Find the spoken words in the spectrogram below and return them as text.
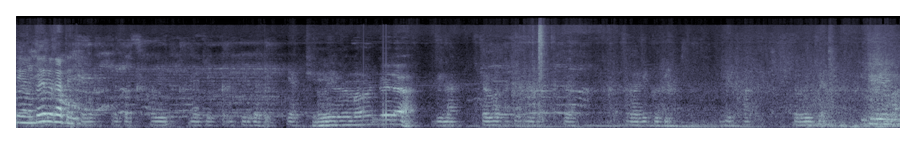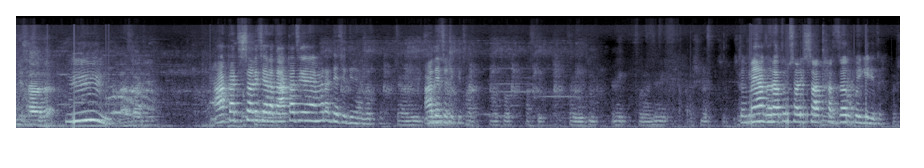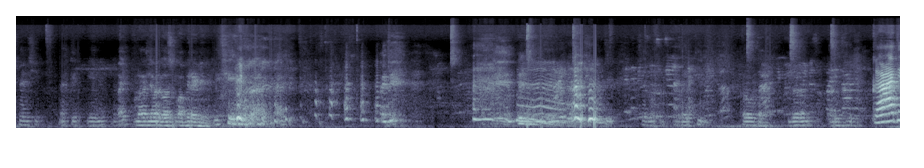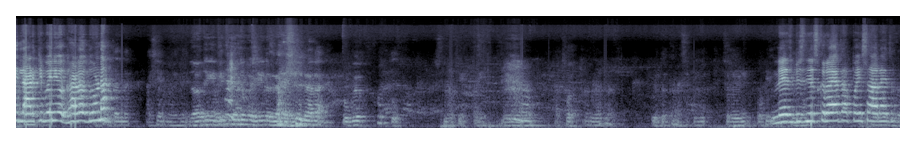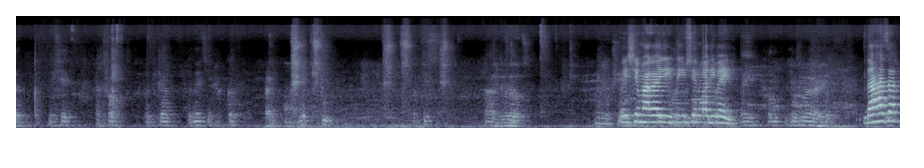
ते गैर जाते. किती आकाचे साडेचार आता आकाचे मला द्यायचे दीड हजार. रुपये आद्याचं तिकीट. तर माझ्या घरातून साडेसात हजार रुपये गेले तर. काय ती लाडकी बहिणीवर घाला धोंडा जाऊ दे लेस बिझनेस करायचा पैसा आलाय पैसे मागायची ट्युशनवाली बाई. दहा हजार.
